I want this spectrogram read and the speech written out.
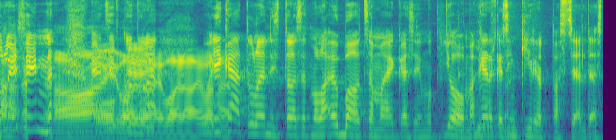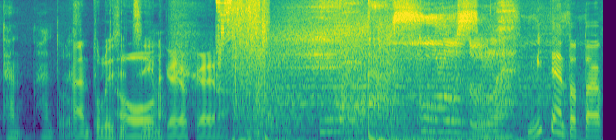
tuli sinne. Aivan, Et sit kun tulee- aivan, aivan, kun ikä tulee, niin sitten tulee se, että me ollaan about sama ikäisiä. Mutta joo, mä Just kerkesin näin. kirjoittaa sieltä ja sitten hän, hän tuli. Hän tuli sitten Okei, siinä. okei, okei. no. Kuuluu sulle. Miten tota,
